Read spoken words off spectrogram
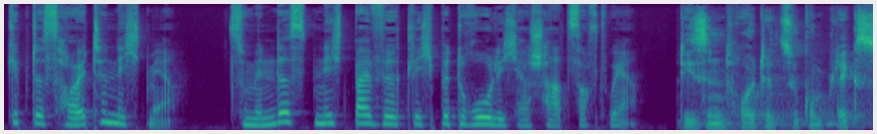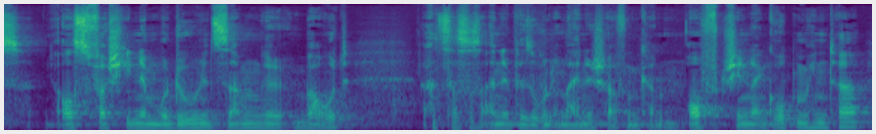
gibt es heute nicht mehr. Zumindest nicht bei wirklich bedrohlicher Schadsoftware. Die sind heute zu komplex, aus verschiedenen Modulen zusammengebaut, als dass es eine Person alleine schaffen kann. Oft stehen da Gruppen hinter,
